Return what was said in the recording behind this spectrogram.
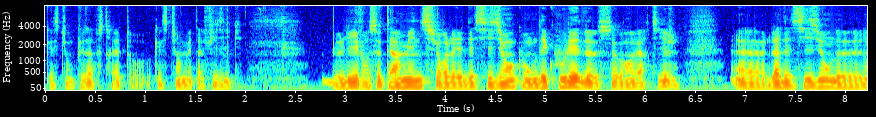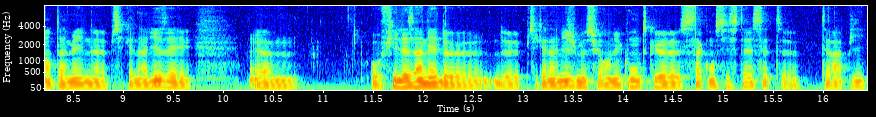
questions plus abstraites, aux questions métaphysiques. Le livre se termine sur les décisions qui ont découlé de ce grand vertige, euh, la décision d'entamer une psychanalyse et euh, au fil des années de, psychanalyse, je me suis rendu compte que ça consistait, cette thérapie,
